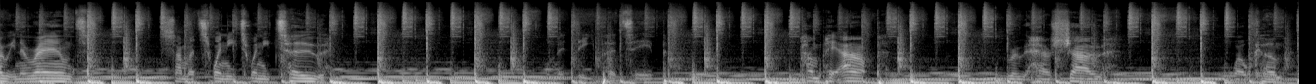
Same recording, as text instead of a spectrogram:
Floating around summer 2022 on a deeper tip. Pump it up, Root House Show. Welcome.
